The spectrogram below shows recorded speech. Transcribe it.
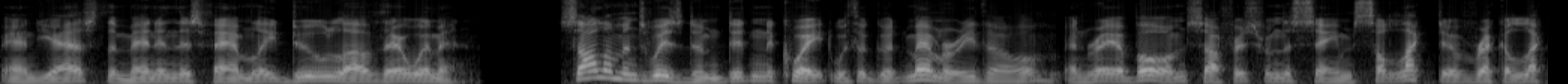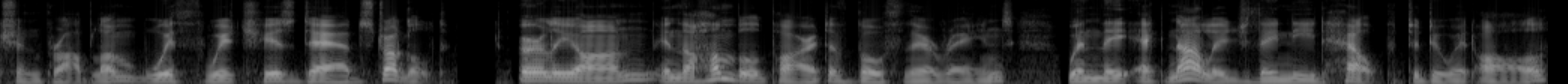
And yes, the men in this family do love their women. Solomon's wisdom didn't equate with a good memory, though, and Rehoboam suffers from the same selective recollection problem with which his dad struggled. Early on, in the humble part of both their reigns, when they acknowledge they need help to do it all,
